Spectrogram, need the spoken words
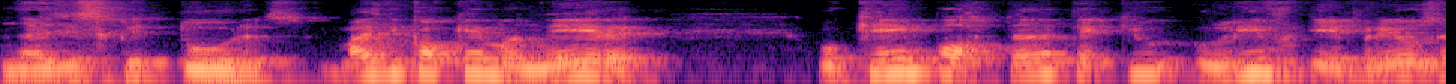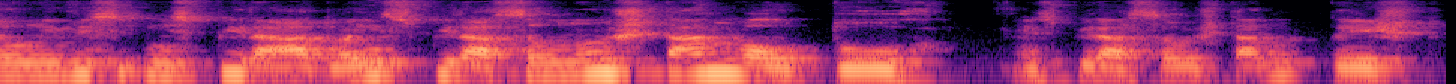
nas escrituras. Mas, de qualquer maneira, o que é importante é que o livro de Hebreus é um livro inspirado. A inspiração não está no autor, a inspiração está no texto.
